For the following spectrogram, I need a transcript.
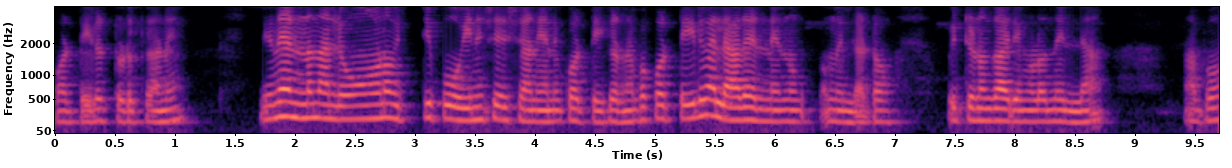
കൊട്ടയിൽ ഇട്ട് കൊടുക്കുകയാണ് ഇതിന് എണ്ണ നല്ലോണം ഉറ്റി പോയതിന് ശേഷമാണ് ഞാൻ കൊട്ടയിൽ കിടന്നത്. അപ്പോൾ കൊട്ടയിൽ വല്ലാതെ എണ്ണയൊന്നും ഒന്നുമില്ല കേട്ടോ. ഉറ്റണം കാര്യങ്ങളൊന്നും ഇല്ല അപ്പോൾ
